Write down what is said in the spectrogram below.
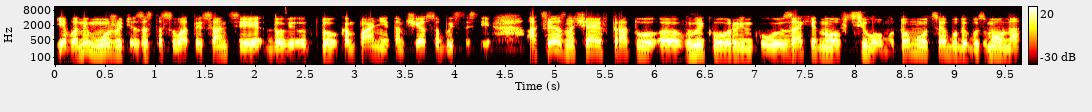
і вони можуть застосувати санкції до, до компанії там чи особистості. А це означає втрату е, великого ринку західного в цілому. Тому це буде безумовно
